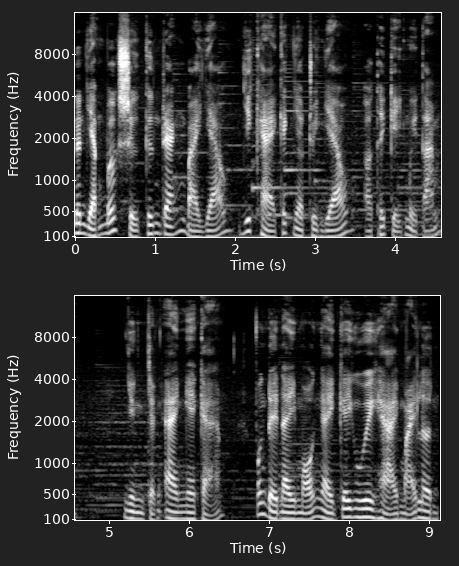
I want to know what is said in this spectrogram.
nên giảm bớt sự cứng rắn bài giáo giết hại các nhà truyền giáo ở thế kỷ 18. Nhưng chẳng ai nghe cả. Vấn đề này mỗi ngày gây nguy hại mãi lên,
